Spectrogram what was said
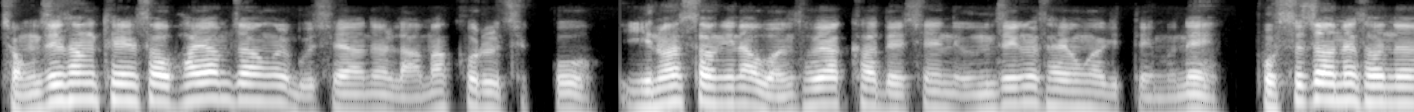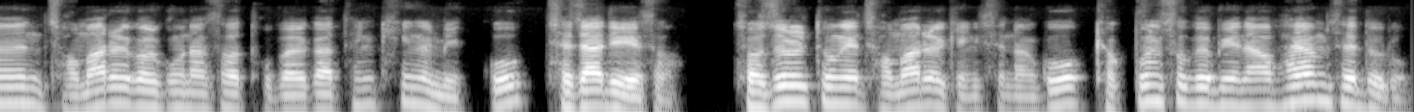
정지 상태에서 화염 저항을 무시하는 라마코를 찍고 인화성이나 원소 약화 대신 응징을 사용하기 때문에 보스전에서는 점화를 걸고 나서 도발과 탱킹을 믿고 제자리에서 저주를 통해 점화를 갱신하고 격분 수급이나 화염 쇄도로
